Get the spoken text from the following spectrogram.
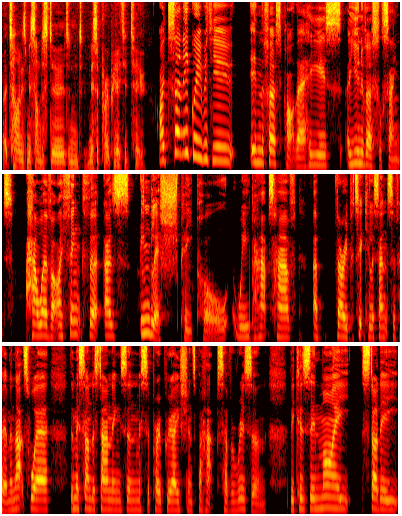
at times, misunderstood and misappropriated too. I'd certainly agree with you in the first part there. He is a universal saint. However, I think that as English people, we perhaps have a very particular sense of him, and that's where the misunderstandings and misappropriations perhaps have arisen. Because in my study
